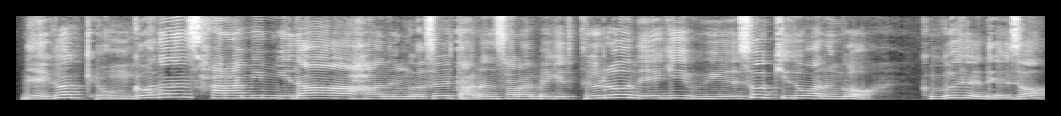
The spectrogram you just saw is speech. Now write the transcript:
내가 경건한 사람입니다 하는 것을 다른 사람에게 드러내기 위해서 기도하는 것. 그것에 대해서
